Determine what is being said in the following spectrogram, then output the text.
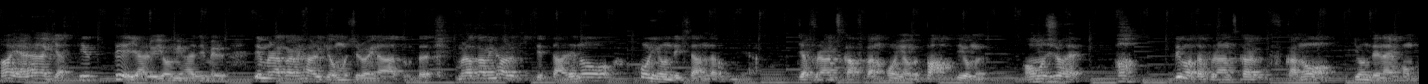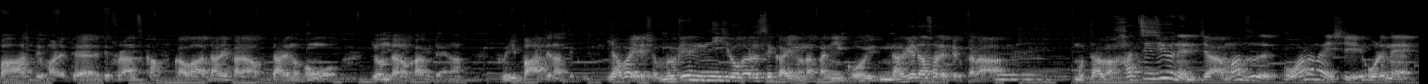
あやらなきゃって言ってやる読み始める。で村上春樹面白いなと思ったら村上春樹って誰の本読んできたんだろうみたいな。じゃあフランツ・カフカの本読む。パッて読む。面白い。あでまたフランツ・カフカの読んでない本バーって生まれてでフランツ・カフカは誰から誰の本を読んだのかみたいなふうにバーってなってくる。やばいでしょ。無限に広がる世界の中にこう投げ出されてるから、もう多分80年じゃまず終わらないし俺ね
